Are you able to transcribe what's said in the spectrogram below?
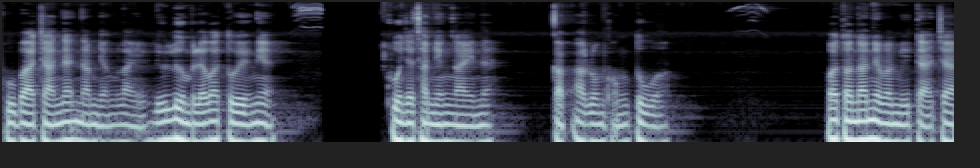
ครูบาอาจารย์แนะนำอย่างไร หรือลืมไปแล้วว่าตัวเองเนี่ยควรจะทำยังไงนะกับอารมณ์ของตัว เพราะตอนนั้นเนี่ยมันมีแต่จะ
